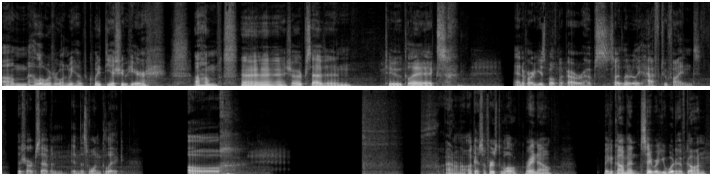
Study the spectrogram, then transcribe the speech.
Um, hello everyone. We have quite the issue here. Um, uh, sharp seven, two clicks. And I've already used both my power ups, so I literally have to find the sharp seven in this one click. Oh. I don't know. Okay, so first of all, right now, make a comment, say where you would have gone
